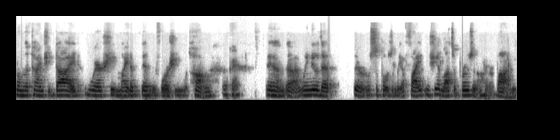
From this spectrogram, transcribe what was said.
from the time she died where she might have been before she was hung. Okay. And uh, we knew that there was supposedly a fight, and she had lots of bruising on her body,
